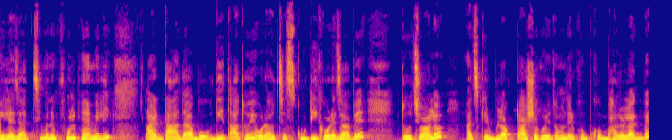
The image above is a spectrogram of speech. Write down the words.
মিলে যাচ্ছি মানে ফুল ফ্যামিলি আর দাদা, বৌদি তাথই ওরা হচ্ছে স্কুটি করে যাবে। তো চলো আজকের ব্লগটা আশা করি তোমাদের খুব খুব ভালো লাগবে।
